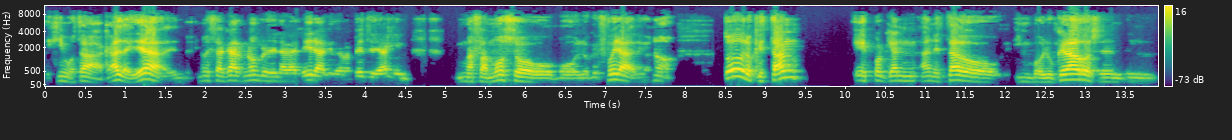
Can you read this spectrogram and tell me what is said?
dijimos, está acá la idea no es sacar nombres de la galera que de repente de alguien más famoso o, lo que fuera, digo, no. Todos los que están es porque han, estado involucrados en,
